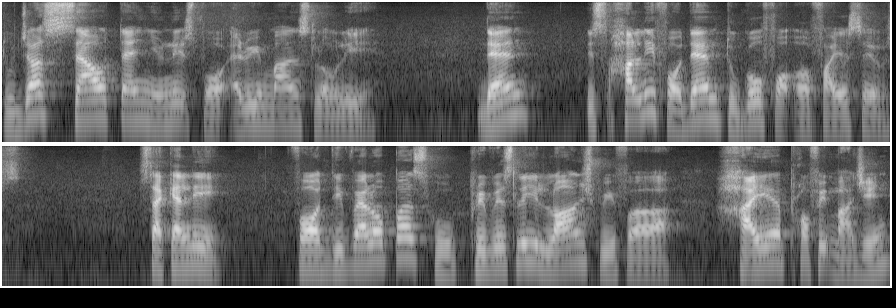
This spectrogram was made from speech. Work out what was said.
to just sell 10 units for every month slowly. Then it's hardly for them to go for a fire sales. Secondly, for developers who previously launched with a higher profit margin,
